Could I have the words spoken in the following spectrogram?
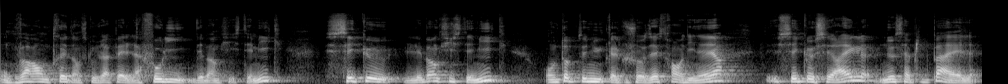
on, va rentrer dans ce que j'appelle la folie des banques systémiques, c'est que les banques systémiques ont obtenu quelque chose d'extraordinaire, c'est que ces règles ne s'appliquent pas à elles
